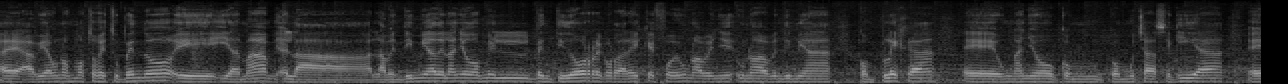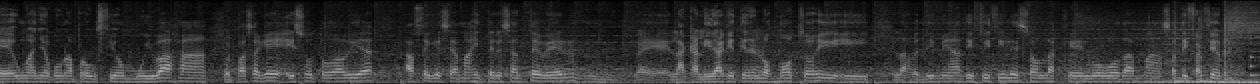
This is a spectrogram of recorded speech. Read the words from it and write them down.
eh, había unos mostos estupendos y, además la, la, vendimia del año 2022 recordaréis que fue una, vendimia compleja, un año con, mucha sequía, un año con una producción muy baja. Pues pasa que eso todavía hace que sea más interesante ver mm, eh, la calidad que tienen los mostos y, las vendimias difíciles son las que luego dan más satisfacciones.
